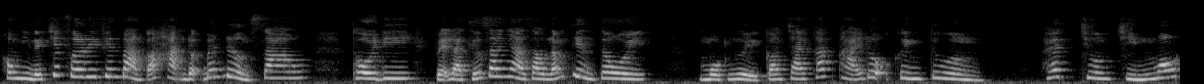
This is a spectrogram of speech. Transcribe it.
không nhìn thấy chiếc Ferrari phiên bản có hạn động bên đường sao? Thôi đi, vậy là thiếu gia nhà giàu lắm tiền rồi. Một người con trai khác thái độ khinh thường. Hết chương 91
